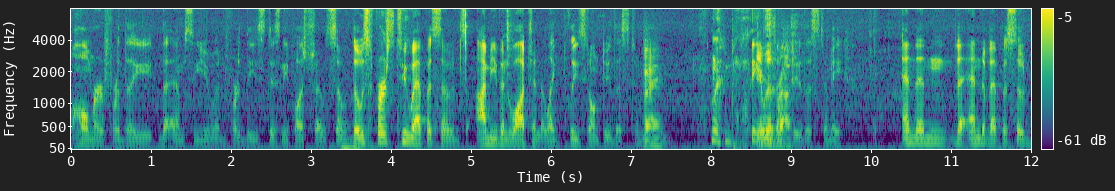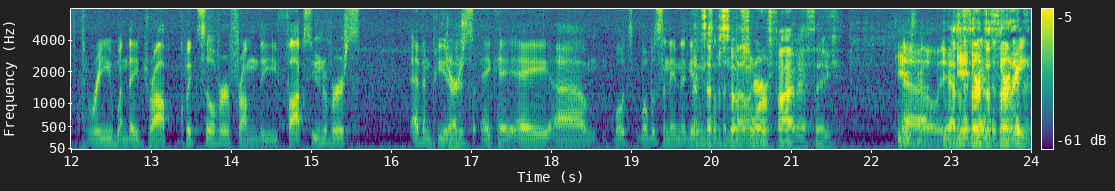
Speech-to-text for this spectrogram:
homer for the the MCU and for these Disney Plus shows. So those first two episodes, I'm even watching it like, please don't do this to me. right. please It was don't rough. do this to me. And then the end of episode three, when they drop Quicksilver from the Fox universe, Evan Peters, aka um, what's what was the name of the game? That's episode four or five, I think. Pietro. No, Yeah, the at third, end the of third, three. end,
